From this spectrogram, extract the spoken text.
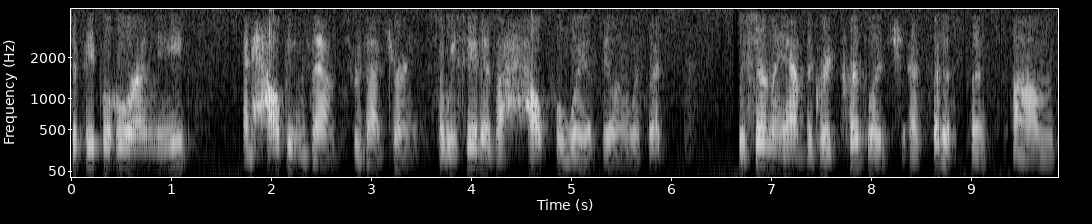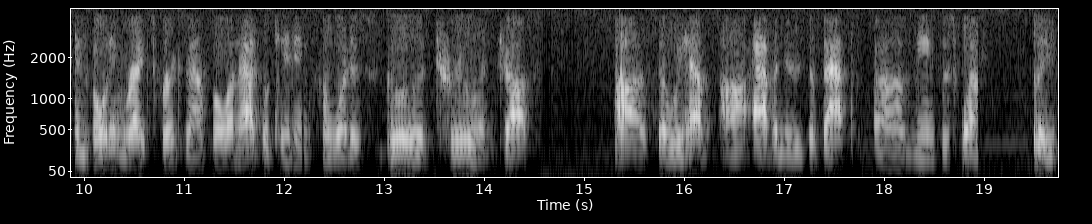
to people who are in need and helping them through that journey. So we see it as a helpful way of dealing with it. We certainly have the great privilege as citizens um, in voting rights, for example, and advocating for what is good, true, and just. Uh, so we have uh, avenues of that uh, means as well. Really,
